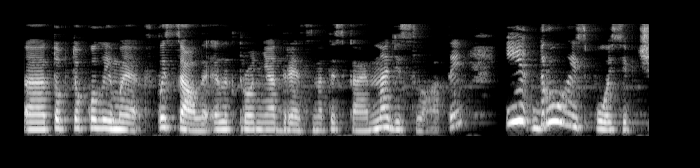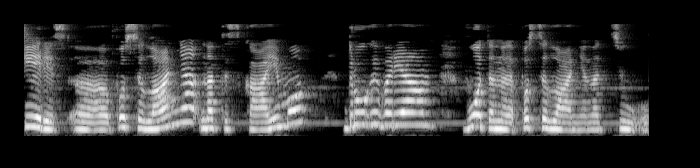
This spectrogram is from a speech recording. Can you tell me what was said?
Е, Тобто, коли ми вписали електронні адреси, натискаємо Надіслати. І другий спосіб через е, посилання натискаємо. Другий варіант от воно посилання на цю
